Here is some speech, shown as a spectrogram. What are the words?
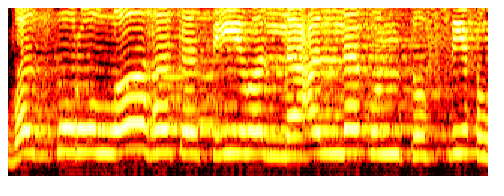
وَاذْكُرُوا اللَّهَ كَثِيرًا لَعَلَّكُمْ تُفْلِحُونَ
